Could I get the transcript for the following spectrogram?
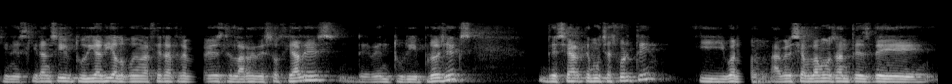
Quienes quieran seguir tu día a día lo pueden hacer a través de las redes sociales de Venturi Projects. Desearte mucha suerte y bueno, a ver si hablamos antes de,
